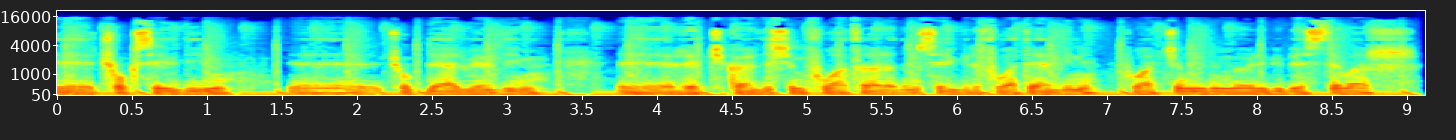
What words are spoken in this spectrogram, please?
E, çok sevdiğim, e, çok değer verdiğim e, rapçi kardeşim Fuat'ı aradım. Sevgili Fuat Ergin'i. Fuat'cığım dedim böyle bir beste var.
